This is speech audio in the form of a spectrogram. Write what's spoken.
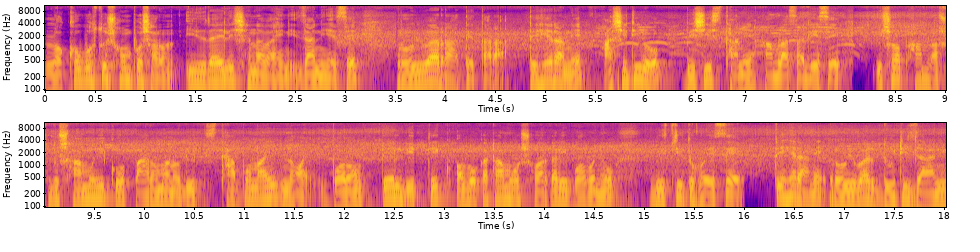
লক্ষ্যবস্তু সম্প্রসারণ, ইসরায়েলি সেনাবাহিনী জানিয়েছে, রবিবার রাতে তারা তেহরানে আশিটিরও বেশি স্থানে হামলা চালিয়েছে। এসব হামলা শুধু সামরিক ও পারমাণবিক স্থাপনায় নয়, বরং তেলভিত্তিক অবকাঠামো সরকারি ভবনেও বিস্তৃত হয়েছে। তেহরানে রবিবার দুইটি জ্বালানি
